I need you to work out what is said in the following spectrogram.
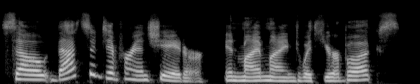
So that's a differentiator in my mind with your books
